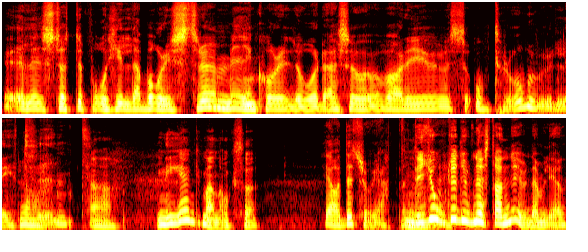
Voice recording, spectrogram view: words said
eller stötte på Hilda Borgström i en korridor där så var det ju så otroligt Ja. fint. Ja. Negman också. Ja, det tror jag. Det gjorde du nästan nu nämligen.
